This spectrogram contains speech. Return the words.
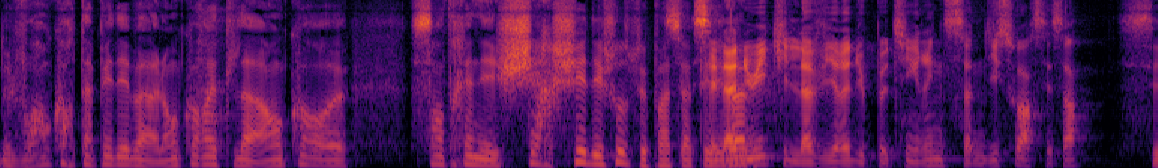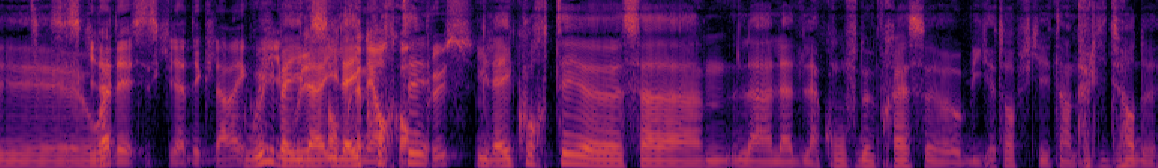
de le voir encore taper des balles, encore être là, encore. Euh, s'entraîner, chercher des choses, pas taper. C'est la nuit qu'il l'a viré du putting green samedi soir, c'est ça? C'est ce qu'il ouais. a, ce a, déclaré. Oui, il, bah, il, a, il, a, écourté, plus. il a écourté euh, sa, la, la, la, conf de presse euh, obligatoire, puisqu'il était un peu leader de,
